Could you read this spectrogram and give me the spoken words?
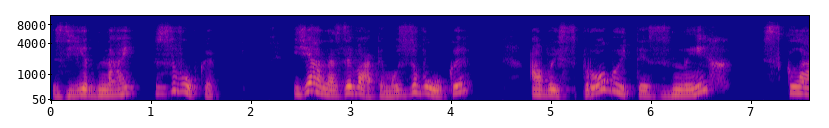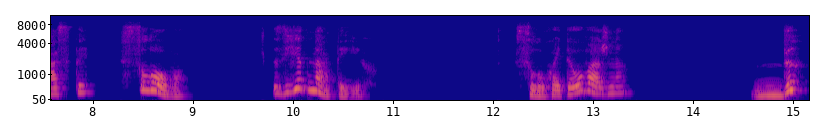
З'єднай звуки. Я називатиму звуки, а ви спробуйте з них скласти слово, з'єднати їх. Слухайте уважно. Д,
